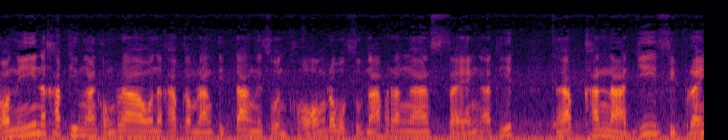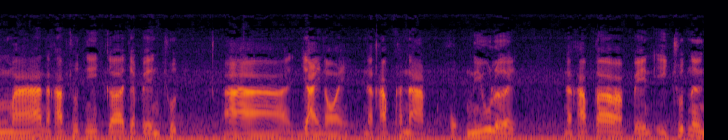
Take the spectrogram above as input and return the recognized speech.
ตอนนี้นะครับทีมงานของเรานะครับกำลังติดตั้งในส่วนของระบบสูบน้ำพลังงานแสงอาทิตย์นะครับ ขนาด 20 แรงม้านะครับ ชุดนี้ก็จะเป็นชุดใหญ่หน่อยนะครับ ขนาด 6 นิ้วเลย นะครับก็เป็นอีกชุดหนึ่ง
